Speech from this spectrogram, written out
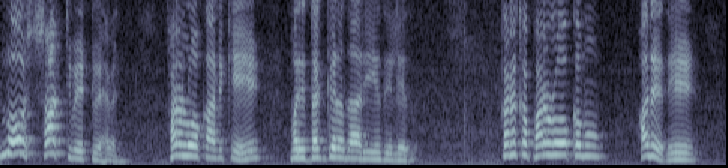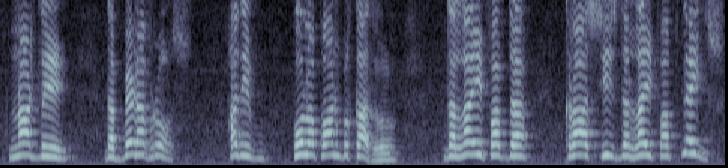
no short way to heaven పరలోకానికి మరి దగ్గర దారి ఏది లేదు. కనుక పరలోకము అనేది not the the bed of rose అది పూల పాన్పు కాదు. The life of the cross is the life of nice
